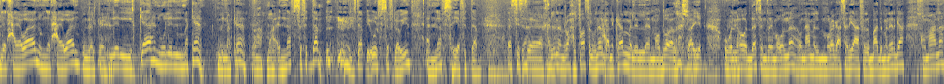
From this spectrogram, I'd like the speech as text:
للحيوان ومن الحيوان للكاهن. للكاهن وللمكان. للمكان. آه. ما النفس في الدم. الكتاب بيقول في سفر لوين النفس هي في الدم. أسيس آه، خلينا نروح الفاصل ونرجع نكمل ال- الموضوع الشيق واللي هو الدسم زي ما قلنا ونعمل مراجعة سريعة في بعد ما نرجع. ومعنا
